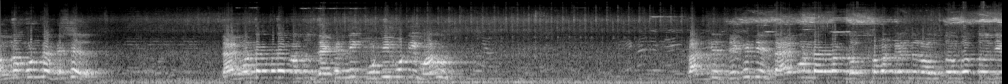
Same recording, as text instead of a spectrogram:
অন্নপূর্ণা ভেসেল ডায়মন্ড হারবারে মানুষ দেখেননি, কোটি কোটি মানুষ। রাজ্যে দেখেছেন ডায়মন্ড হারবার লোকসভা কেন্দ্রের অন্তর্গত যে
